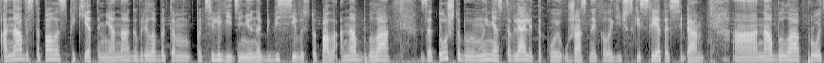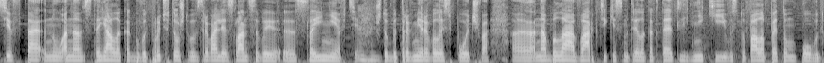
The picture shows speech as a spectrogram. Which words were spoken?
Она выступала с пикетами, она говорила об этом по телевидению, на BBC выступала. Она была за то, чтобы мы не оставляли такой ужасный экологический след от себя. А, она была против, ну, она стояла как бы вот против того, чтобы взрывали сланцевые э, слои нефти, чтобы травмировалась почва. Э, она была в Арктике, смотрела, как тают ледники, и выступала по этому поводу.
